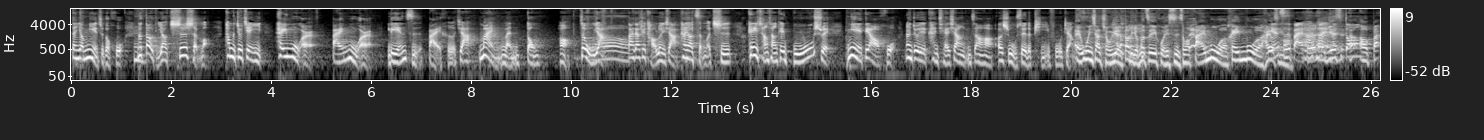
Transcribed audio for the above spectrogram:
但要灭这个火。那到底要吃什么？他们就建议黑木耳、白木耳、莲子、百合加麦门冬，哦，这五样，大家去讨论一下，看要怎么吃，可以常常可以补水，灭掉火。那你就也看起来像你知道哈，二十五岁的皮肤这样。哎，问一下琼月，到底有没有这一回事？什么白木耳、黑木耳，还有什么？莲子、百合、麦门冬。哦，白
